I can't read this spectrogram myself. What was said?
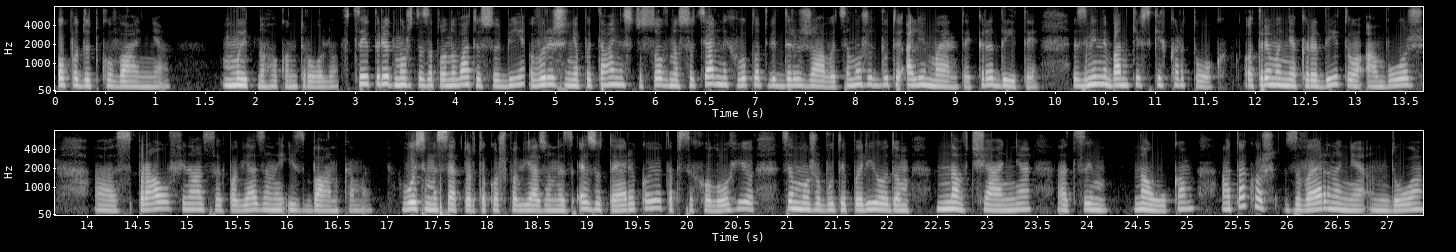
оподаткування. Митного контролю в цей період можете запланувати собі вирішення питань стосовно соціальних виплат від держави. Це можуть бути аліменти, кредити, зміни банківських карток, отримання кредиту або ж е, справ фінансових пов'язаних із банками. Восьмий сектор також пов'язаний з езотерикою та психологією. Це може бути періодом навчання е, цим наукам, а також звернення до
